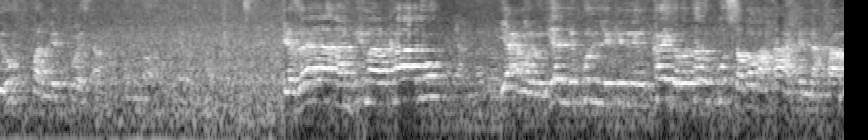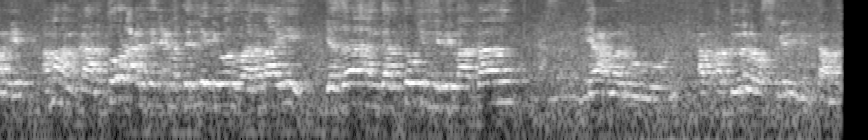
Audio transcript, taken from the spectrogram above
ترفا للتوسع جزاء بما كانوا يعملون. يلي كل كن كاي بتركوا سبب عطاك إنك كامل أما هم كان تورع النعمة اللي يقول وأنا ما هي جزاء قلتوك إن بما كانوا يعملون. عبد الله الرسول من كامل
